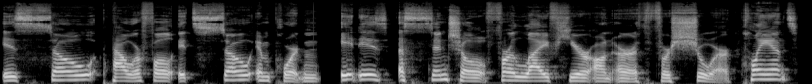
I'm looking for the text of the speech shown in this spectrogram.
is so powerful. It's so important. It is essential for life here on earth for sure. Plants,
